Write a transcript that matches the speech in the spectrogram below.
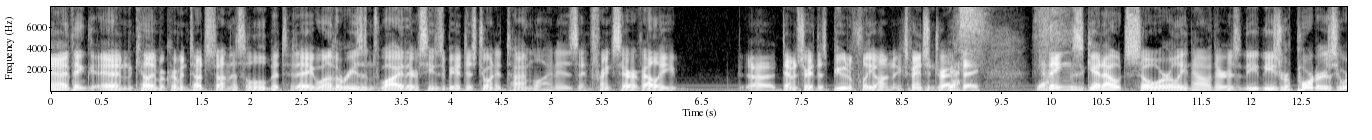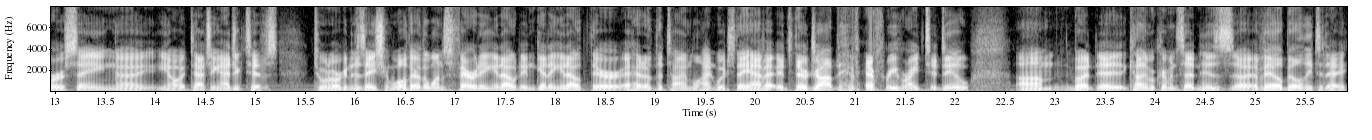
And I think, and Kelly McCrimmon touched on this a little bit today. One of the reasons why there seems to be a disjointed timeline is, and Frank Seravalli uh, demonstrated this beautifully on expansion draft Yes. day. Yes. Things get out so early now. There's the, these reporters who are saying, uh, you know, attaching adjectives to an organization. Well, they're the ones ferreting it out and getting it out there ahead of the timeline, which they have. It's their job. They have every right to do. Um, But uh, Kelly McCrimmon said in his uh, availability today,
